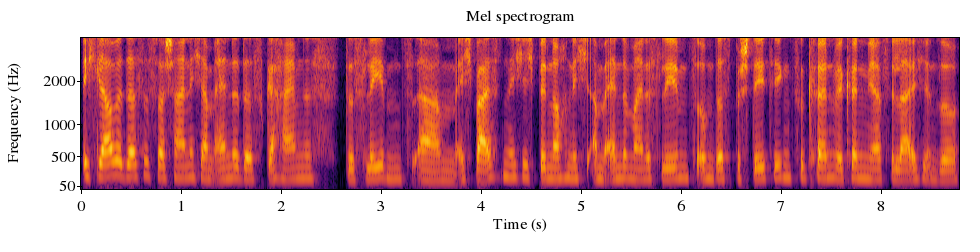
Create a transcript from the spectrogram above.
Ich glaube, das ist wahrscheinlich am Ende das Geheimnis des Lebens. Ähm, ich weiß nicht, ich bin noch nicht am Ende meines Lebens, um das bestätigen zu können. Wir können ja vielleicht in so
